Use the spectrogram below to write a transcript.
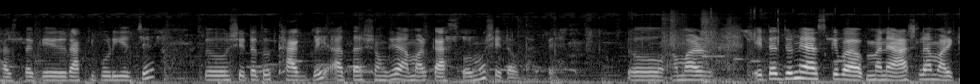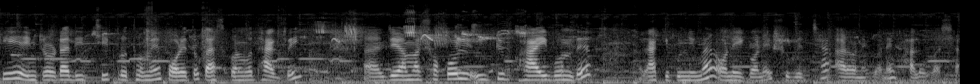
ভাজতাকে রাখি পরিয়েছে। তো সেটা তো থাকবে আর তার সঙ্গে আমার কাজকর্ম সেটাও থাকবে। তো আমার এটার জন্য আজকে বা- মানে আসলাম আর কি, ইন্ট্রোটা দিচ্ছি প্রথমে, পরে তো কাজকর্ম থাকবেই। যে আমার সকল ইউটিউব ভাই বোনদের, রাখি পূর্ণিমার অনেক অনেক শুভেচ্ছা আর অনেক অনেক ভালোবাসা।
